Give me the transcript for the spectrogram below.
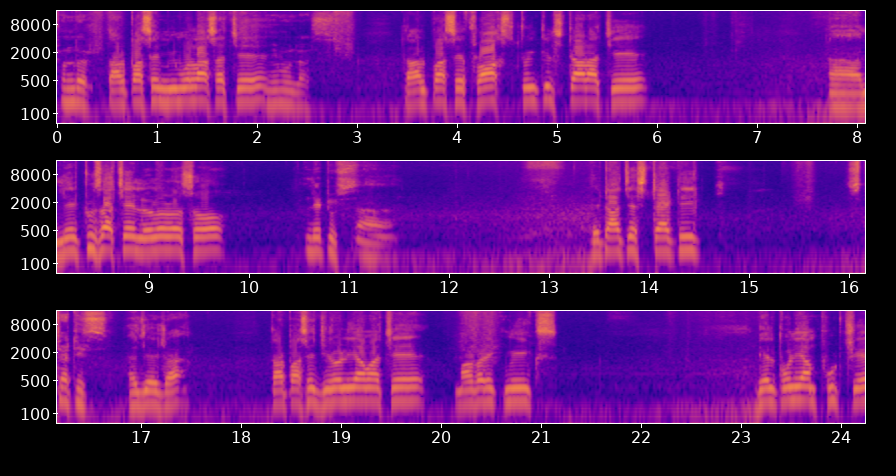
সুন্দর। তার পাশে মিমোলাস আছে। মিমোলাস। তার পাশে ফ্লক্স টুইঙ্কেল স্টার আছে। লেটুস আছে লোলোরসো। লেটুস। হ্যাঁ। এটা আছে স্ট্যাটিক। স্ট্যাটিস। এই যে এটা। তার পাশে জিরোনিয়াম আছে মার্বারিক মিক্স। ডেলপোনিয়াম ফুটছে।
